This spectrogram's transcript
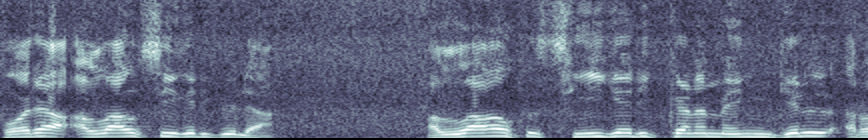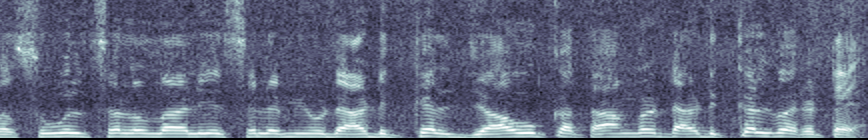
പോരാ അള്ളാഹു സ്വീകരിക്കില്ല അള്ളാഹു സ്വീകരിക്കണമെങ്കിൽ റസൂൽ സല്ലാ അലൈഹി സ്വലമിയുടെ അടുക്കൽ ജാവുക്ക താങ്കളുടെ അടുക്കൽ വരട്ടെ.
